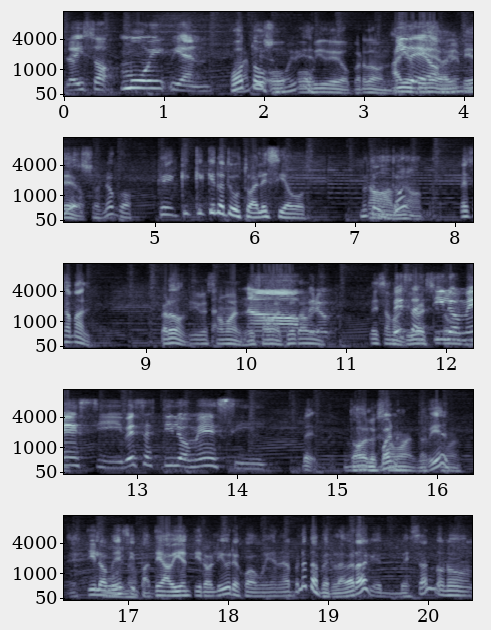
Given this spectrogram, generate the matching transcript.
Lo hizo muy bien. ¿Foto o, muy o bien. video, perdón? Hay Video. video, hay un video. Envidiosos, loco. ¿Qué, qué, qué- qué no te gustó, Alessia, a vos? ¿No te No, gustó? no, besa mal. Perdón, Sí, besa mal, besa mal, yo No, también. pero besa mal. ves iba a a decir estilo lo. Messi, ves a estilo Messi. No, todo lo- besa bueno, mal, está besa bien. mal. Estilo Uy, Messi, no. patea bien tiro libre, juega muy bien en la pelota, pero la verdad que besando no.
